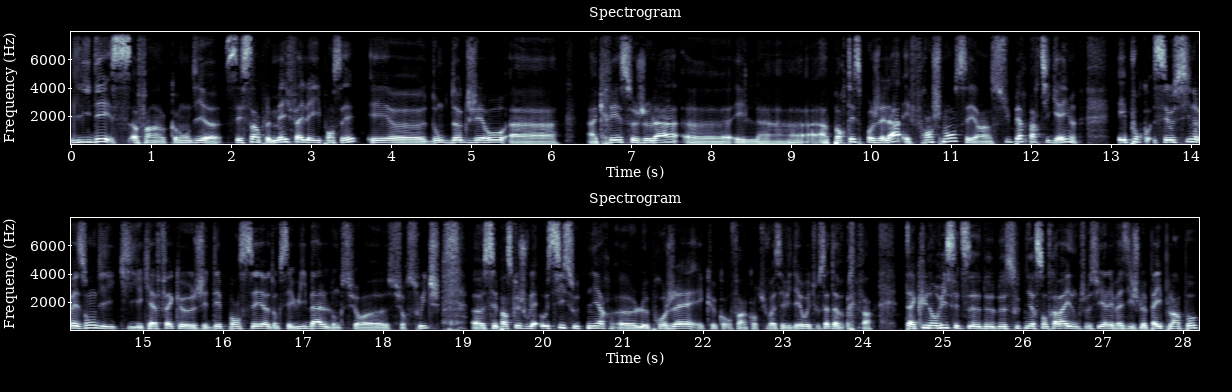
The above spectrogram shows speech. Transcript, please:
L'idée, enfin, comme on dit, euh, c'est simple, mais il fallait y penser. Et euh, donc, Doc Gero a, a créé ce jeu-là euh, et l'a, a porté ce projet-là. Et franchement, c'est un super party game. Et pourquoi c'est aussi une raison qui, qui a fait que j'ai dépensé euh, donc c'est 8 balles donc sur euh, sur Switch. Euh, c'est parce que je voulais aussi soutenir le projet et que quand, enfin quand tu vois ces vidéos et tout ça t'as enfin t'as qu'une envie c'est de, de, de, soutenir son travail. Donc je me suis dit allez vas-y je le paye plein pot.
